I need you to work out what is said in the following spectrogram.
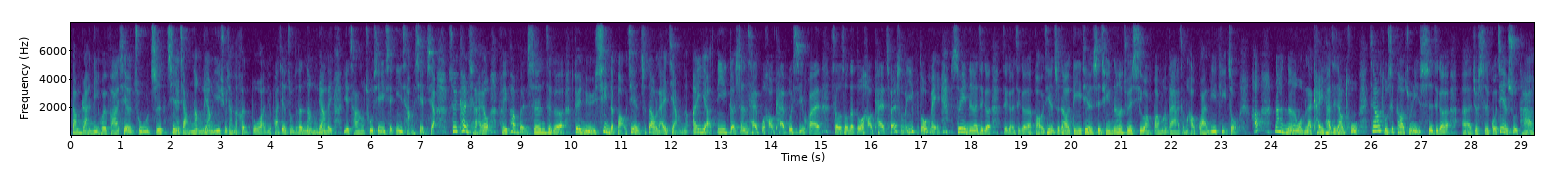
当然，你会发现组织现在讲能量医学讲的很多啊，你发现组织的能量的也常常出现一些异常现象，所以。看起来哦，肥胖本身这个对女性的保健之道来讲呢，哎呀，第一个身材不好看，不喜欢瘦瘦的多好看，穿什么衣服都美。所以呢，这个这个这个保健之道第一件事情呢，就是希望帮忙大家怎么好管理体重。好，那呢，我们来看一下这张图，这张图是告诉你是这个呃，就是国健署它。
